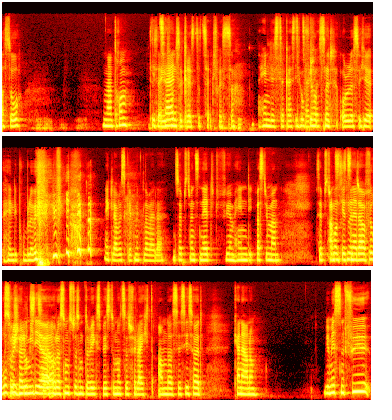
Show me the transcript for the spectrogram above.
auch so. Na drum, die Das ist eigentlich Zeit, unser größter Zeitfresser. Handy ist der größte Ich hoffe, ihr habt Zeitfresser. nicht alle solche Handyprobleme. Ich glaube, es geht mittlerweile. Und selbst wenn es nicht für am Handy, weißt du, wie man, selbst wenn du jetzt nicht auf Social nutzt, Media ja. oder sonst was unterwegs bist, du nutzt es vielleicht anders. Es ist halt, keine Ahnung. Wir müssen viel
